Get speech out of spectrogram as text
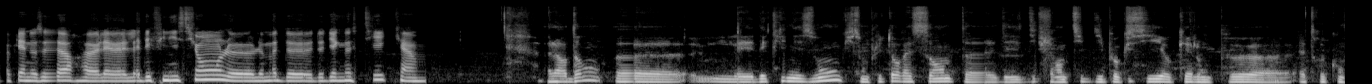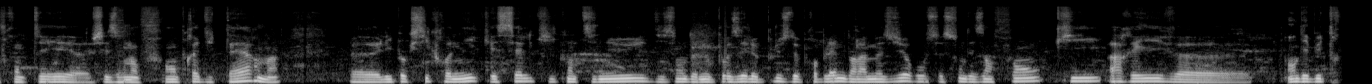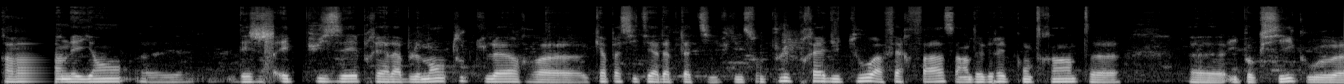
rappeler à nos auditeurs euh, la, définition, le, mode de diagnostic? Alors dans les déclinaisons qui sont plutôt récentes des différents types d'hypoxie auxquels on peut être confronté chez un enfant près du terme, l'hypoxie chronique est celle qui continue, disons, de nous poser le plus de problèmes dans la mesure où ce sont des enfants qui arrivent en début de travail en ayant déjà épuisé préalablement toutes leurs euh, capacités adaptatives, qui ne sont plus prêts du tout à faire face à un degré de contrainte euh, euh, hypoxique ou,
